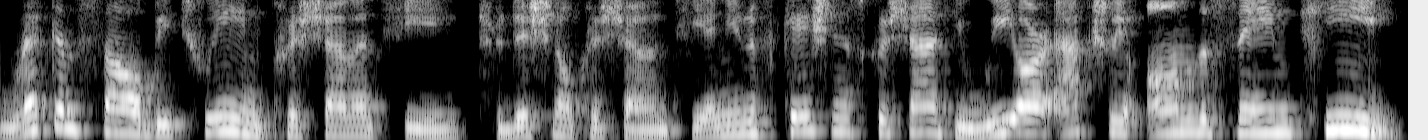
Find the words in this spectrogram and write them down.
reconcile between Christianity, traditional Christianity, and unificationist Christianity. We are actually on the same team.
